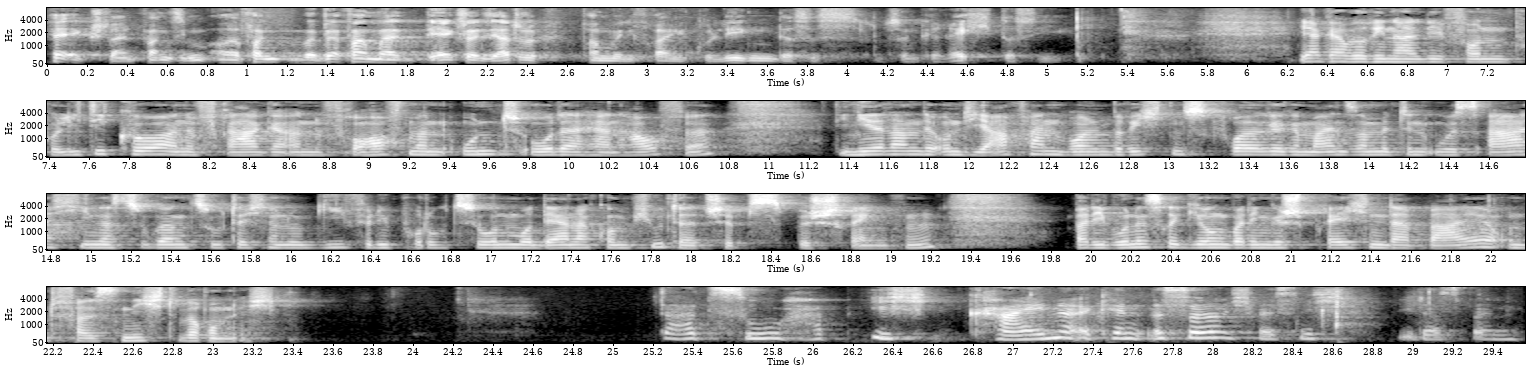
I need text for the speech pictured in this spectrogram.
Herr Eckstein, fangen Sie, äh, fangen, wir fangen mal, Herr Eckstein, Sie hatte, fangen wir die Fragen der Kollegen. Das ist sozusagen gerecht, dass Sie. Ja, Gabriel Rinaldi von Politico. Eine Frage an Frau Hoffmann und oder Herrn Haufe. Die Niederlande und Japan wollen Berichten zufolge gemeinsam mit den USA Chinas Zugang zu Technologie für die Produktion moderner Computerchips beschränken. War die Bundesregierung bei den Gesprächen dabei und falls nicht, warum nicht? Dazu habe ich keine Erkenntnisse. Ich weiß nicht, wie das beim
